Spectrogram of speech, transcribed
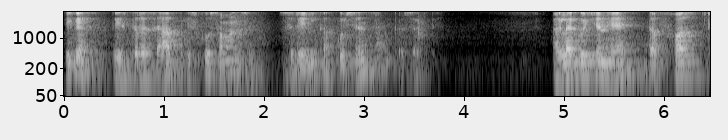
ठीक है? तो इस तरह से आप इसको समान श्रेणी का क्वेश्चन कर सकते हैं। अगला क्वेश्चन है the first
